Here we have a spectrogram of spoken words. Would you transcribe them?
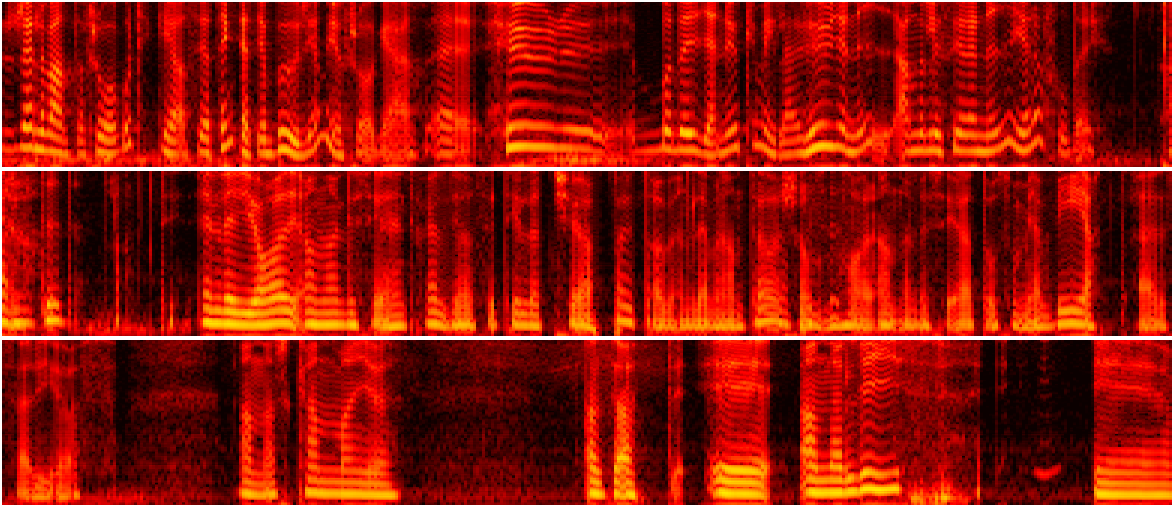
relevanta frågor tycker jag. Så jag tänkte att jag börjar med att fråga eh, hur, både Jenny och Camilla, hur gör ni? Analyserar ni era foder? Alltid. Eller jag analyserar inte själv. Jag ser till att köpa av en leverantör ja, som har analyserat och som jag vet är seriös. Annars kan man ju... Alltså att eh, analys... Eh,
